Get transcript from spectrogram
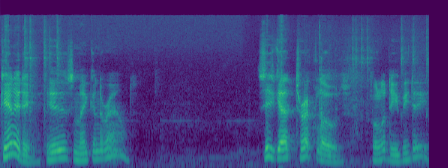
Kennedy is making the rounds. She's got truckloads full of DVDs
